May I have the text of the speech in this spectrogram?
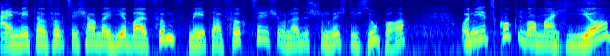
1,40 Meter haben wir hier bei 5,40 Meter und das ist schon richtig super. Und jetzt gucken wir mal hier,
